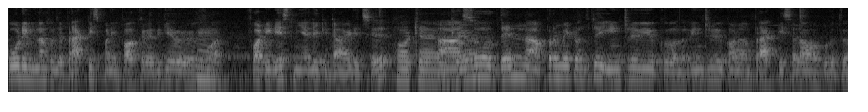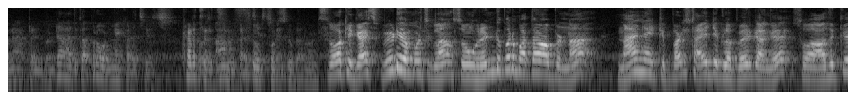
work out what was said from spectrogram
கோடிங்லாம் கொஞ்சம் ப்ராக்டிஸ் பண்ணி பார்க்கறதுக்கே ஒரு ஃபார்ட்டி டேஸ் நியர்லி கிட்ட ஆயிடுச்சு. ஓகே ஸோ தென் அப்புறமேட்டு வந்துட்டு இன்டர்வியூக்கு வந்து இன்டர்வியூக்கான ப்ராக்டிஸ் எல்லாம் அவங்க கொடுத்தோன்னே அட்டன் பண்ணிட்டு அதுக்கப்புறம் உடனே கிடச்சிருச்சு. கிடச்சிருச்சு. Super super. சரி ஓகே கைஸ் வீடியோ முடிச்சுக்கலாம். ஸோ உங்க ரெண்டு பேரும் பார்த்தோம் அப்படின்னா நைன் எயிட்டி படிச்சு ஐடிக்குள்ளே போயிருக்காங்க. ஸோ அதுக்கு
